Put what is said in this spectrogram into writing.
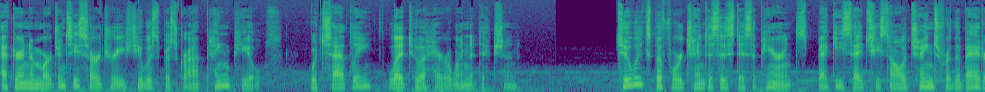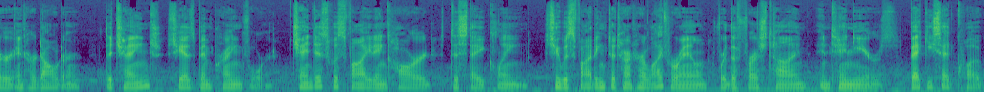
After an emergency surgery, she was prescribed pain pills, which sadly led to a heroin addiction. Two weeks before Chandice's disappearance, Becky said she saw a change for the better in her daughter, the change she has been praying for. Chandice was fighting hard to stay clean. She was fighting to turn her life around for the first time in 10 years. Becky said, quote,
